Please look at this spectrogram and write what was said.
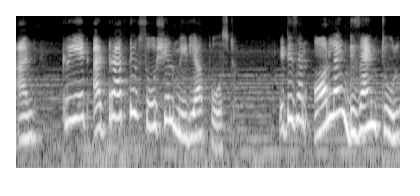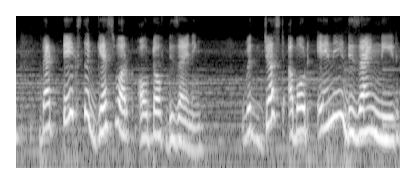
and create attractive social media post. It is an online design tool that takes the guesswork out of designing. With just about any design need,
